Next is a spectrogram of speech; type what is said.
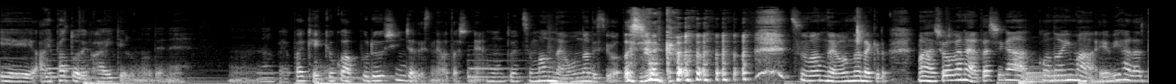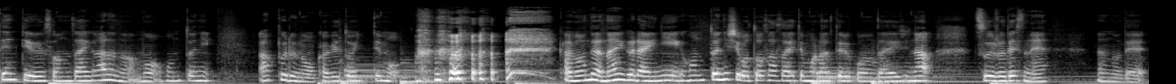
えー、iPad で描いてるのでね。うん、なんかやっぱり結局アップル信者ですね私ね。本当につまんない女ですよ私なんか。つまんない女だけど。まあしょうがない。私がこの今海老原天っていう存在があるのはもう本当にアップルのおかげと言っても 過言ではないぐらいに本当に仕事を支えてもらってるこの大事なツールですね。なので、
